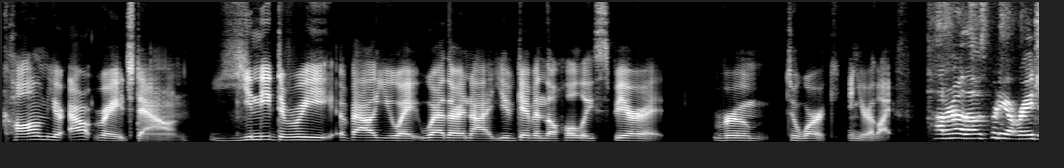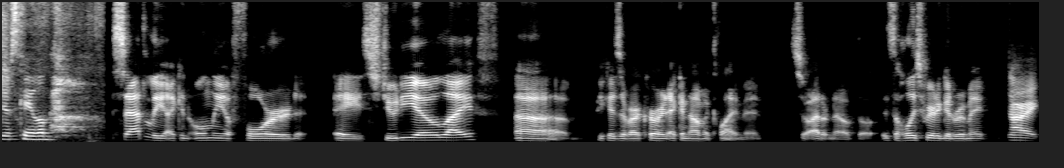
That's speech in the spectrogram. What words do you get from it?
calm your outrage down, you need to reevaluate whether or not you've given the Holy Spirit room to work in your life. I don't know. That was pretty outrageous, Caleb. Sadly, I can only afford a studio life uh, because of our current economic climate. So I don't know if the is the Holy Spirit a good roommate. All right,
